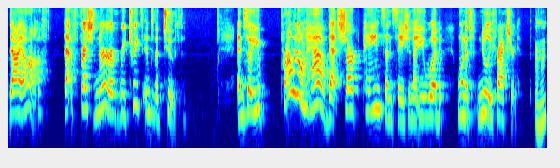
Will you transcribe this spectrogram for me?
die off, that fresh nerve retreats into the tooth. And so you probably don't have that sharp pain sensation that you would when it's newly fractured. Mhm.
